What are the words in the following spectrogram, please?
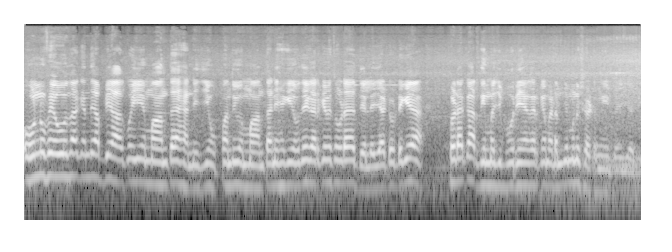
ਉਹਨੂੰ ਫਿਰ ਉਹਦਾ ਕਹਿੰਦੇ ਅਭਿਆ ਕੋਈ ਇਮਾਨਤਾ ਹੈ ਨਹੀਂ ਜੀ ਓਪਨ ਦੀ ਇਮਾਨਤਾ ਨਹੀਂ ਹੈਗੀ। ਉਹਦੇ ਕਰਕੇ ਥੋੜਾ ਦਿਲ ਜਿਹਾ ਟੁੱਟ ਗਿਆ। ਥੋੜਾ ਘਰ ਦੀ ਮਜਬੂਰੀਆਂ ਕਰਕੇ ਮੈਡਮ ਜੀ, ਮੈਨੂੰ ਛੱਡਣੀ ਪਈ ਆ ਜੀ।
